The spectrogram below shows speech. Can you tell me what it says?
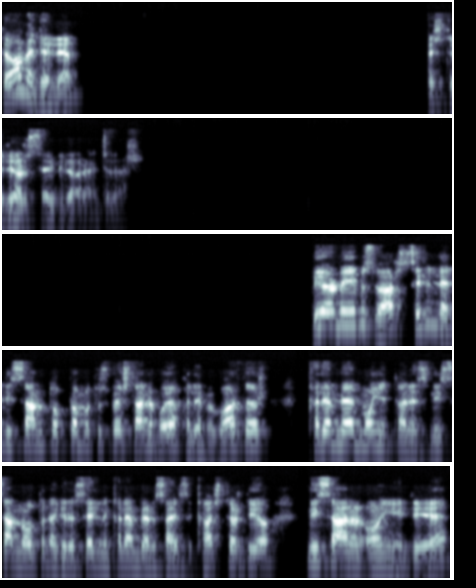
Devam edelim. Birleştiriyoruz sevgili öğrenciler. Bir örneğimiz var. Selin ile Nisan'ın toplam 35 tane boya kalemi vardır. Kalemlerin 17 tanesi Nisan'ın olduğuna göre Selin'in kalemlerinin sayısı kaçtır diyor. Nisan'ın 17,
